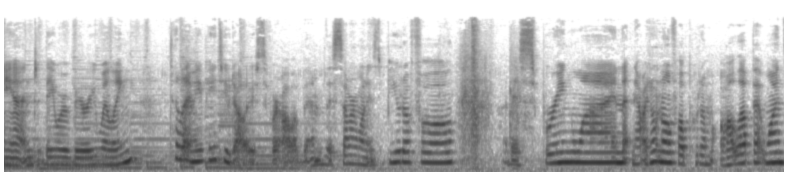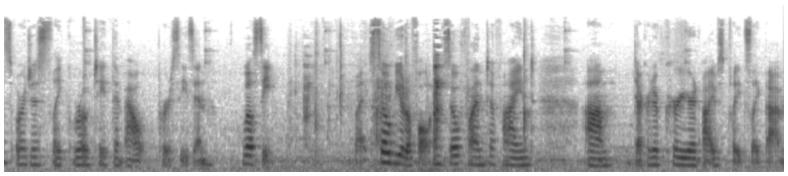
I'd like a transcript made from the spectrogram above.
and they were very willing to let me pay two dollars for all of them. This summer one is beautiful this spring one. Now I don't know if I'll put them all up at once or just like rotate them out per season. We'll see. But so beautiful and so fun to find um, decorative Currier and Ives plates like that.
